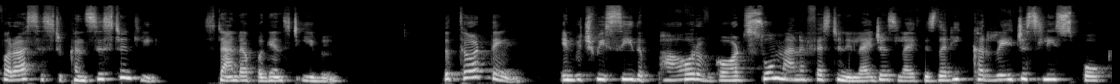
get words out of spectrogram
for us is to consistently stand up against evil. The third thing in which we see the power of God so manifest in Elijah's life is that he courageously spoke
